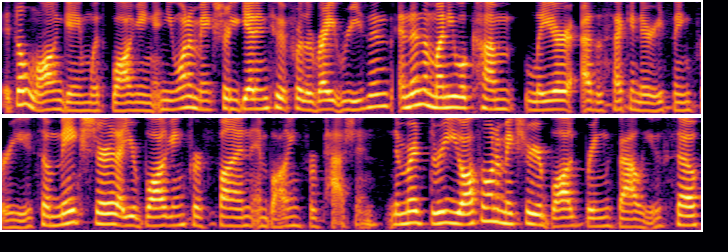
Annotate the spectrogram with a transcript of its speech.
it's a long game with blogging and you want to make sure you get into it for the right reasons and then the money will come later as a secondary thing for you. So make sure that you're blogging for fun and blogging for passion. Number three, you also want to make sure your blog brings value. So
